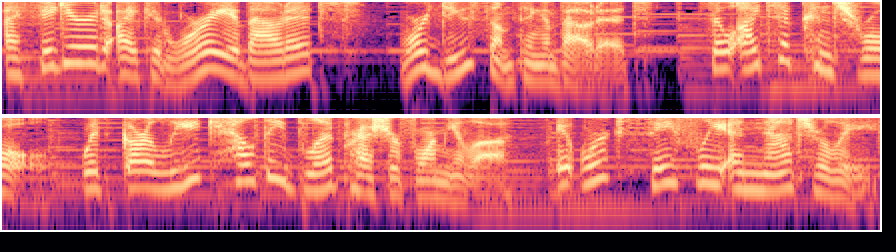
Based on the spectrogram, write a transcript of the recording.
I figured I could worry about it or do something about it. So I took control with Garlique Healthy Blood Pressure Formula. It works safely and naturally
